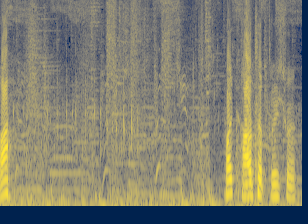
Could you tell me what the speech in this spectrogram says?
Ah! Fuck, how that reach me?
